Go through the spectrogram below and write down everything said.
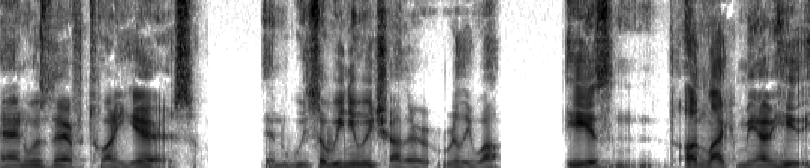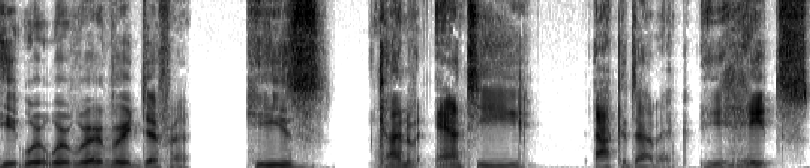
and was there for 20 years. And we, so we knew each other really well. He is unlike me. I mean, he, he, we're, we're very, very different. He's kind of anti academic. He hates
